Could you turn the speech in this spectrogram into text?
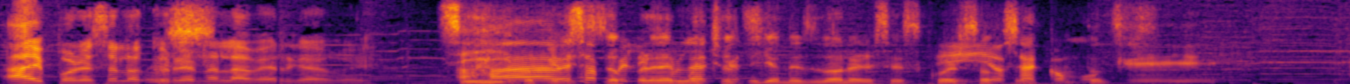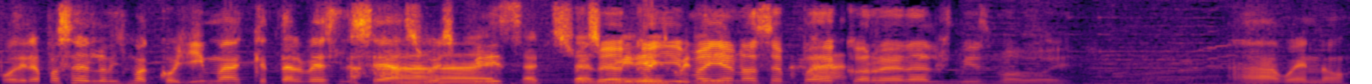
Ay, por eso lo pues corrieron a la verga, güey. Sí, porque hizo perder muchos millones de dólares Squaresoft. o sea, como que podría pasar lo mismo a Kojima, que tal vez le sea su espíritu. Pero Kojima ya no se puede correr al mismo, güey. Ah, bueno,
